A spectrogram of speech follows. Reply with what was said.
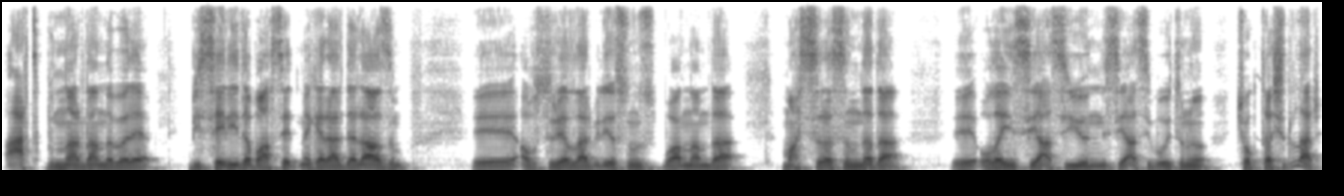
artık bunlardan da böyle bir seride bahsetmek herhalde lazım. Ee, Avusturyalılar biliyorsunuz bu anlamda maç sırasında da e, olayın siyasi yönünü, siyasi boyutunu çok taşıdılar.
